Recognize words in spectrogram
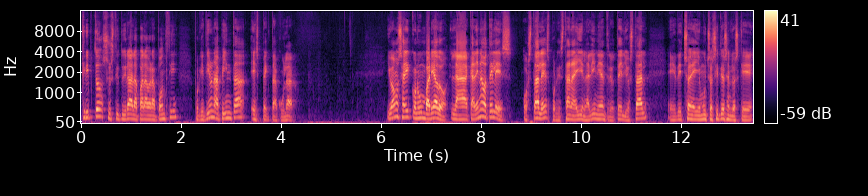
Cripto sustituirá a la palabra Ponzi porque tiene una pinta espectacular. Y vamos a ir con un variado. La cadena de hoteles hostales, porque están ahí en la línea entre hotel y hostal, eh, de hecho hay muchos sitios en los que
